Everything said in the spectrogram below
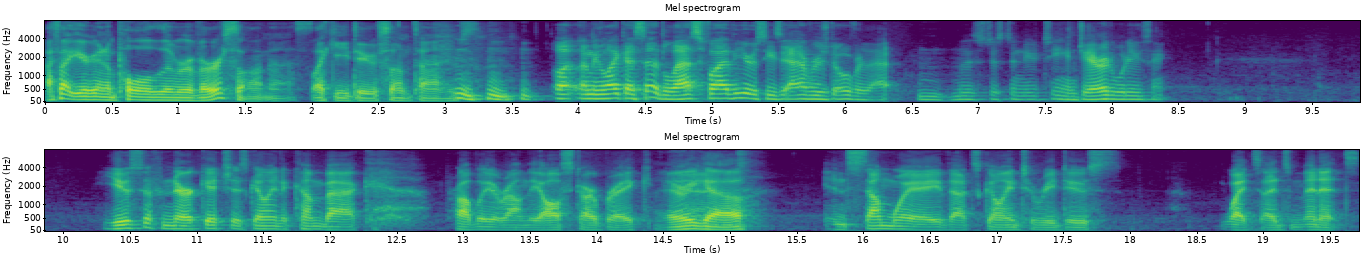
I thought you were going to pull the reverse on us, like you do sometimes. Uh, I mean, like I said, the last five years he's averaged over that. It's just a new team. Jared, what do you think? Jusuf Nurkic is going to come back probably around the All Star break. there we and go. In some way, that's going to reduce Whiteside's minutes.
